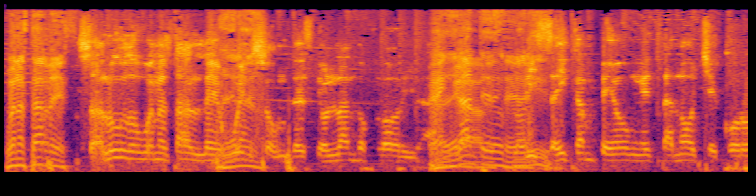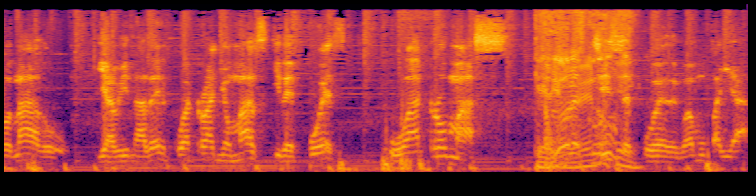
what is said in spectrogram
Buenas tardes. Saludos, buenas tardes, Wilson, desde Orlando, Florida. Adelante, de Florida. Licey campeón esta noche, coronado. Y Abinader cuatro años más y después cuatro más. Que Dios la escuche. Sí se puede, vamos para allá.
